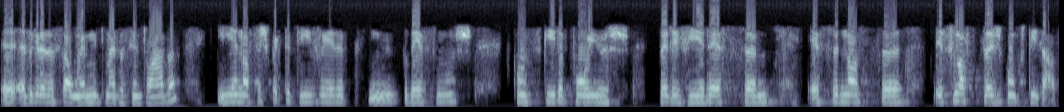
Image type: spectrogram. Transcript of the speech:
eh, a degradação é muito mais acentuada e a nossa expectativa era que pudéssemos conseguir apoios para ver essa, essa nossa, esse nosso desejo concretizado.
